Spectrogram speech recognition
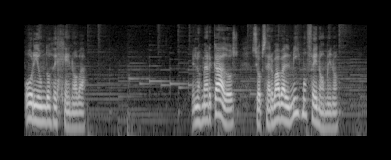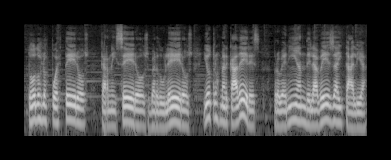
oriundos de Génova. En los mercados se observaba el mismo fenómeno. Todos los puesteros, carniceros, verduleros y otros mercaderes provenían de la bella Italia,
